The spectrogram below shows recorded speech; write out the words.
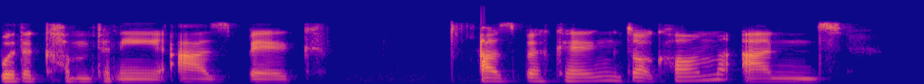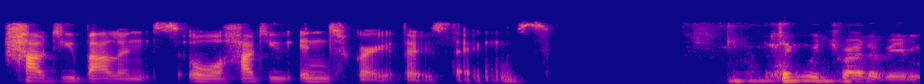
with a company as big as booking.com and how do you balance or how do you integrate those things? I think we try to be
